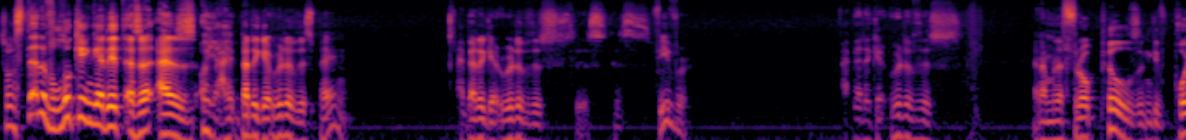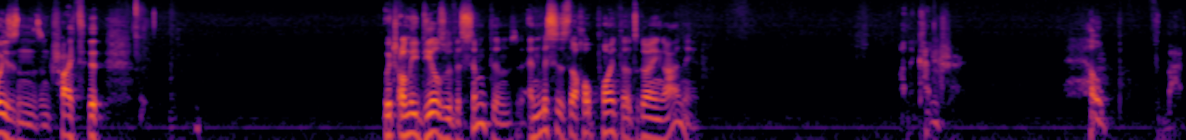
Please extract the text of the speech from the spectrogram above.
So instead of looking at it as, a, as oh yeah, I better get rid of this pain. I better get rid of this, this, this fever. I better get rid of this. And I'm going to throw pills and give poisons and try to. Which only deals with the symptoms and misses the whole point that's going on here. On the contrary, help the body.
